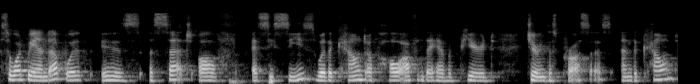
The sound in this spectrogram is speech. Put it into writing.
So what we end up with is a set of SCCs with a count of how often they have appeared during this process. And the count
